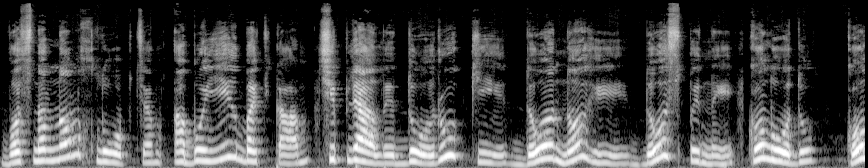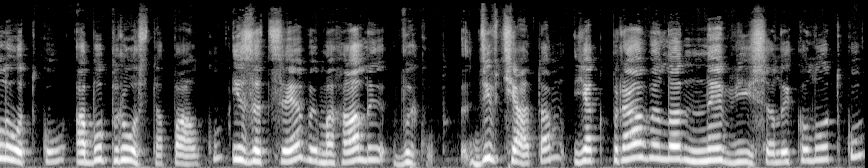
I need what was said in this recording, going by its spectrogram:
в основному хлопцям або їх батькам чіпляли до руки, до ноги, до спини колоду, колодку або просто палку, і за це вимагали викуп. Дівчатам, як правило, не вішали колодку,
